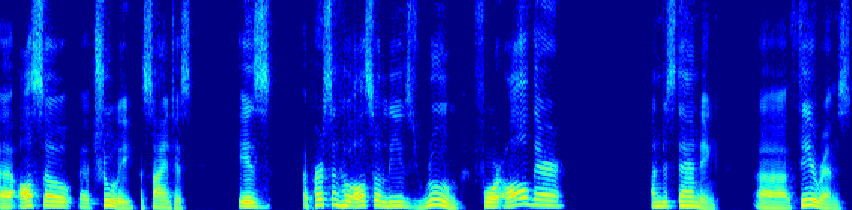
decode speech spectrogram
uh, also uh, truly a scientist, is a person who also leaves room for all their understanding, uh, theorems,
